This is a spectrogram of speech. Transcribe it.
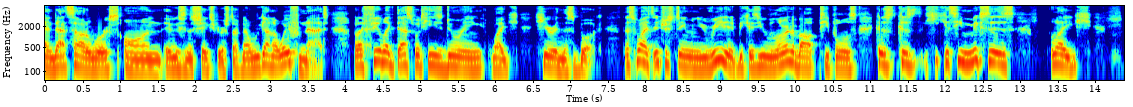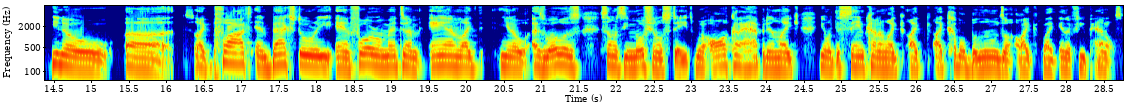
and that's how it works on at least in the Shakespeare stuff. Now we've gotten away from that, but I feel like that's what he's doing, like here in this book. That's why it's interesting when you read it because you learn about people's because because he because he mixes like you know uh like plot and backstory and forward momentum and like you know, as well as someone's emotional state will all kind of happen in like, you know, like the same kind of like, like, like couple balloons, uh, like, like in a few panels.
